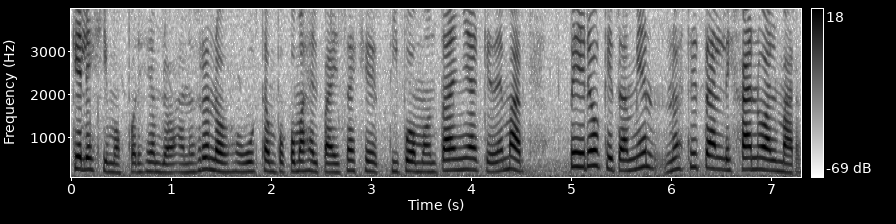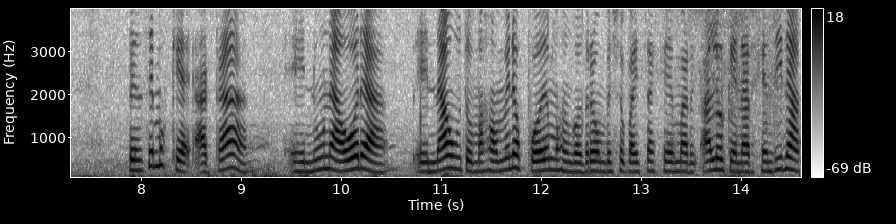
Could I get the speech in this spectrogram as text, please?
¿qué elegimos? Por ejemplo, a nosotros nos gusta un poco más el paisaje tipo montaña que de mar, pero que también no esté tan lejano al mar. Pensemos que acá, en una hora, en auto más o menos, podemos encontrar un bello paisaje de mar, algo que en Argentina,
